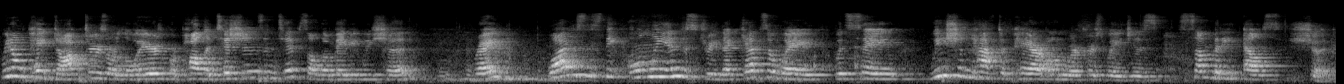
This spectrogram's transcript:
We don't pay doctors or lawyers or politicians in tips, although maybe we should, right? Why is this the only industry that gets away with saying we shouldn't have to pay our own workers' wages, somebody else should?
